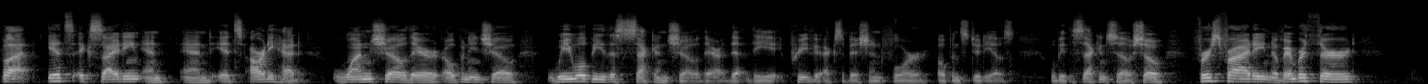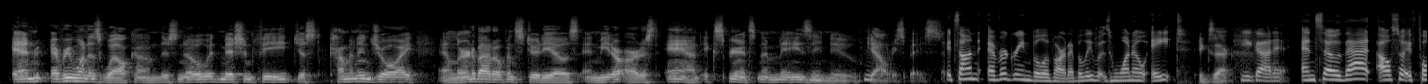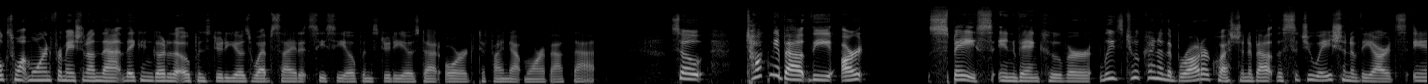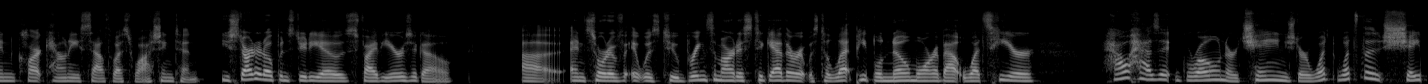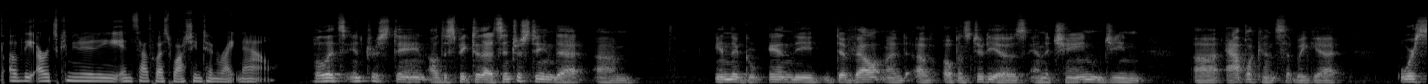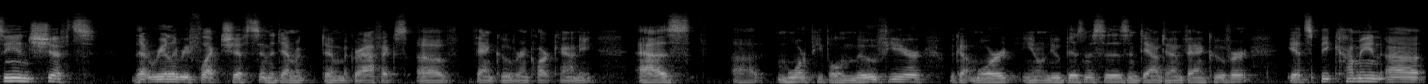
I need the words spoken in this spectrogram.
but it's exciting and and it's already had one show there, opening show. We will be the second show there. The, the preview exhibition for Open Studios will be the second show. So, first Friday, November 3rd, and everyone is welcome. There's no admission fee. Just come and enjoy and learn about Open Studios and meet our artists and experience an amazing new mm-hmm. gallery space. It's on Evergreen Boulevard. I believe it was 108. Exactly. You got it. And so that also, if folks want more information on that, they can go to the Open Studios website at ccopenstudios.org to find out more about that. So, talking about the art space in Vancouver leads to a kind of the broader question about the situation of the arts in Clark County, Southwest Washington. You started Open Studios five years ago, uh, and sort of it was to bring some artists together, it was to let people know more about what's here. How has it grown or changed, or what, what's the shape of the arts community in Southwest Washington right now? Well, it's interesting. I'll just speak to that. It's interesting that um, in the in the development of open studios and the changing uh, applicants that we get, we're seeing shifts that really reflect shifts in the demo- demographics of Vancouver and Clark County as uh, more people move here. We've got more you know new businesses in downtown Vancouver. It's becoming. Uh,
